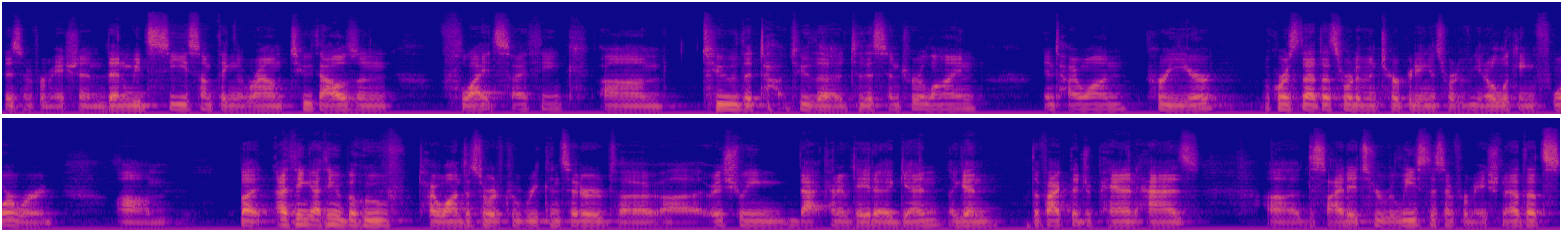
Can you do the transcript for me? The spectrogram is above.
this information, then we'd see something around 2,000 flights, I think, um, to the to the to the center line in Taiwan per year. Of course, that that's sort of interpreting and sort of you know looking forward. Um, but I think I think it behoove Taiwan to sort of reconsider to, uh, issuing that kind of data again. Again, the fact that Japan has uh, decided to release this information that's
